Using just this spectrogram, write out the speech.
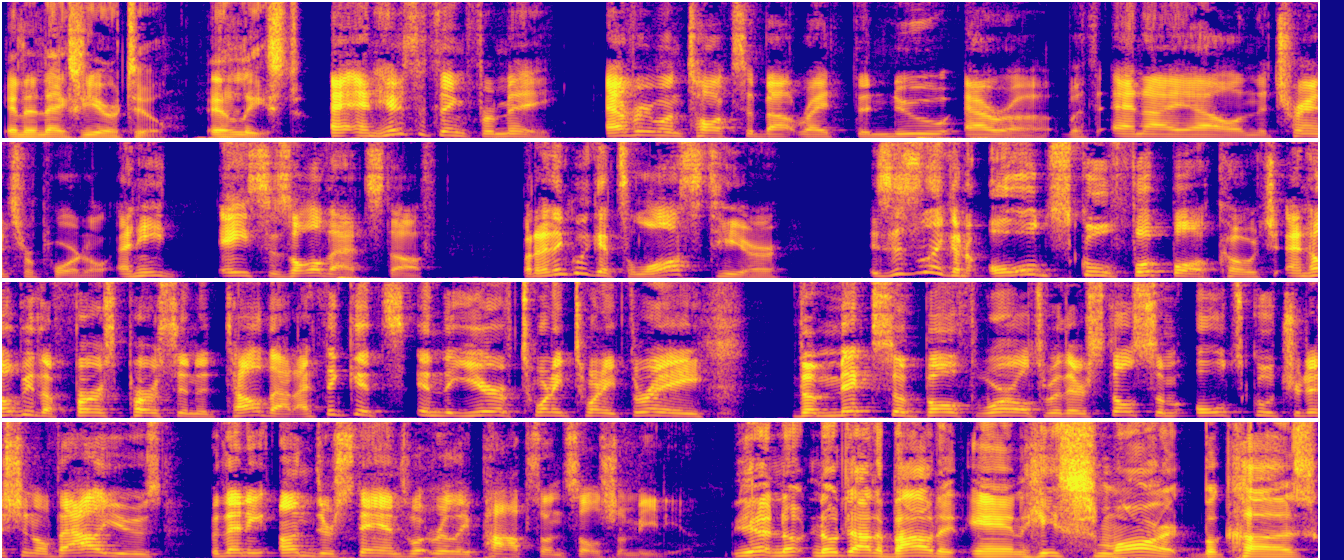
in the next year or two, at least." And here's the thing for me. Everyone talks about right the new era with NIL and the transfer portal, and he aces all that stuff. But I think what gets lost here is this is like an old school football coach, and he'll be the first person to tell that. I think it's in the year of 2023, the mix of both worlds where there's still some old school traditional values, but then he understands what really pops on social media. Yeah, no, no doubt about it. And he's smart because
